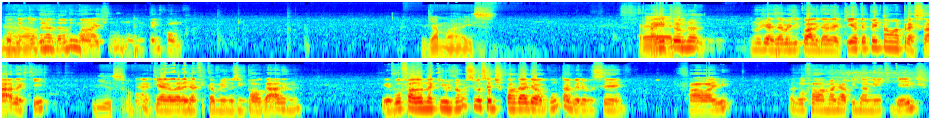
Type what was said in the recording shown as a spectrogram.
Porque eu tô grandando demais, não, não tem como. Jamais. É, Aí entrou final... no, nos reservas de qualidade aqui, até pra dar uma apressada aqui. Isso. É, aqui a galera já fica menos empolgada, né? Eu vou falando aqui os nomes, se você discordar de algum, tá vendo? Você fala aí. Mas vou falar mais rapidamente deles.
